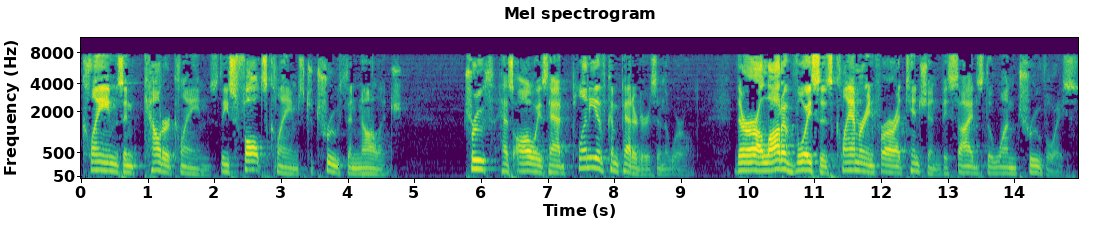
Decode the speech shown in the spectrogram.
claims and counterclaims, these false claims to truth and knowledge. Truth has always had plenty of competitors in the world. There are a lot of voices clamoring for our attention besides the one true voice.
